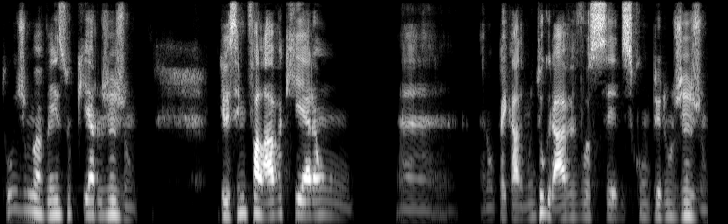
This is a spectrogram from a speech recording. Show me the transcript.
tudo de uma vez o que era o jejum. Porque ele sempre falava que era um, é, era um pecado muito grave você descumprir um jejum.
